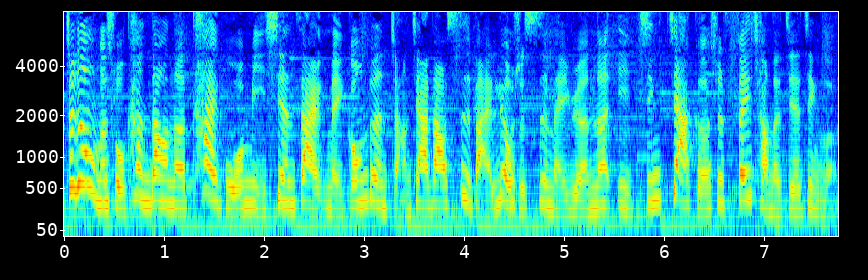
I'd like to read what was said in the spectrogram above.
这跟我们所看到呢，泰国米现在每公吨涨价到四百六十四美元呢，已经价格是非常的接近了。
